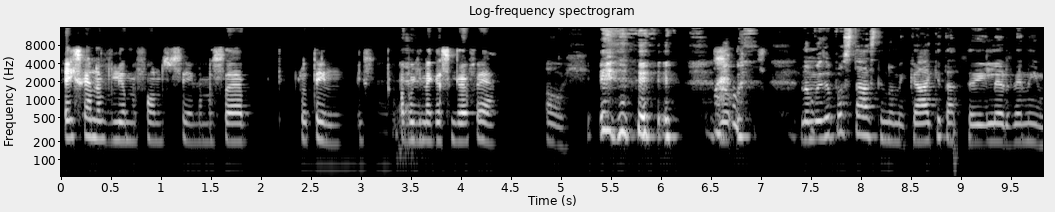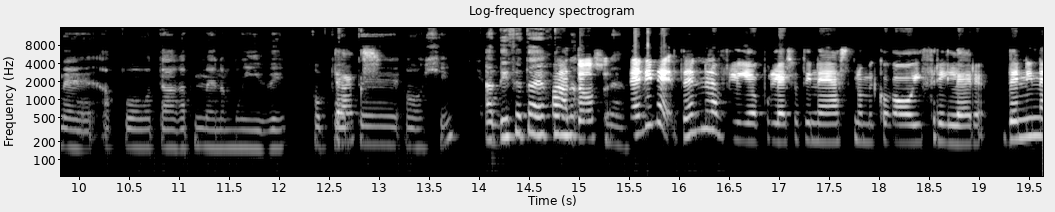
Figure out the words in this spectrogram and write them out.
Έχεις κανένα βιβλίο με φόνους εσύ να μας ε, προτείνεις από ε. γυναίκα συγγραφέα; Όχι. Νομίζω πως τα αστυνομικά και τα thriller δεν είναι από τα αγαπημένα μου είδη. Οπότε όχι. Αντίθετα έχω... Πάντως, ναι. δεν, είναι, δεν είναι ένα βιβλίο που λες ότι είναι αστυνομικό ή thriller. Δεν είναι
